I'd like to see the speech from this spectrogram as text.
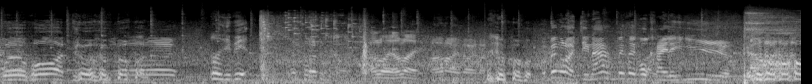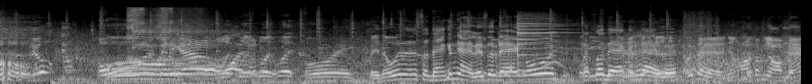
เวอร์โพดเวอร์โพด เออสิพี่อร่อยอร่อย อร่อยอร่อยอร่อยมันไม่อร่อยจริงนะ ไม่เคยโกใครเลยยี่เดี๋ยวเดี๋ยวโอ้ยเป็นอีกแล้วโอ้ยโอ้ยโอ้ยโอ้ยเป็นโอ้ยแสดงกันใหญ่เลยแสดงโอ้ยนักแสดงกันใหญ่เลยแต่ยังเอาต้องยอมนะ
